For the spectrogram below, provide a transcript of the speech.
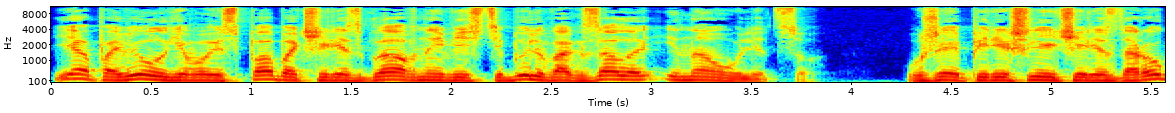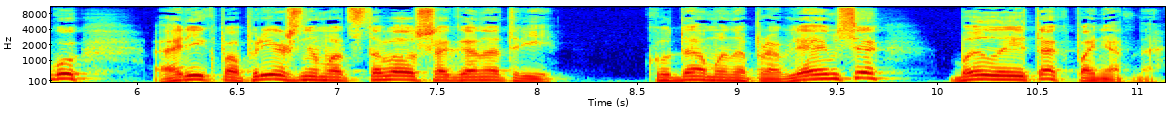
Я повел его из паба через главный вестибюль вокзала и на улицу. Уже перешли через дорогу, а Рик по-прежнему отставал шага на три. Куда мы направляемся, было и так понятно.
